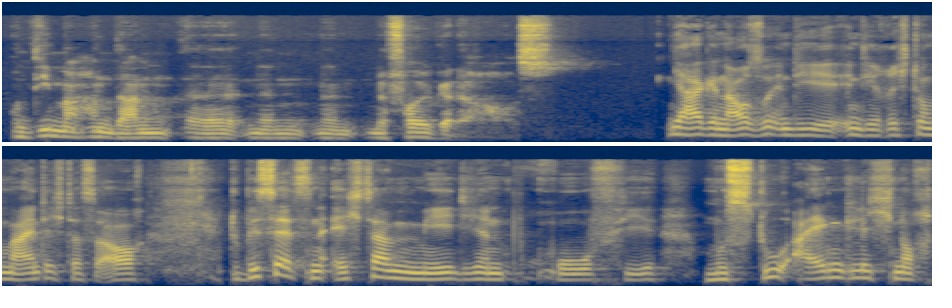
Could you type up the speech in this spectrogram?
und die machen dann äh, eine, eine Folge daraus. Ja, genauso in die, in die Richtung meinte ich das auch. Du bist ja jetzt ein echter Medienprofi. Musst du eigentlich noch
